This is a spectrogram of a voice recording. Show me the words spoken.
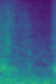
you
